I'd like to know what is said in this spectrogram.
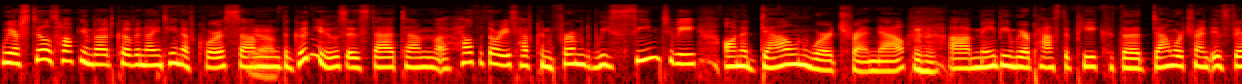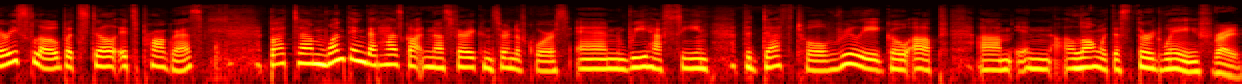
we are still talking about COVID 19, of course. Um, yeah. The good news is that um, health authorities have confirmed we seem to be on a downward trend now. Mm-hmm. Uh, maybe we're past the peak. The downward trend is very slow, but still it's progress. But um, one thing that has gotten us very concerned, of course, and we have seen the death toll really go up um, in along with this third wave. Right.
